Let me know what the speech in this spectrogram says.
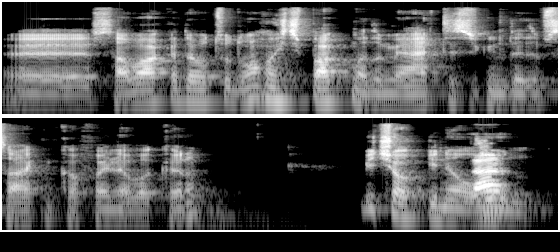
E, sabaha kadar oturdum ama hiç bakmadım ya. Ertesi gün dedim sakin kafayla bakarım. Birçok yine Ben- oyun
